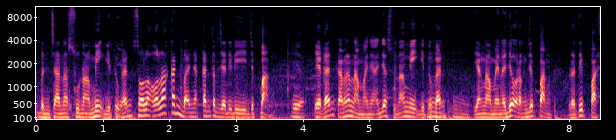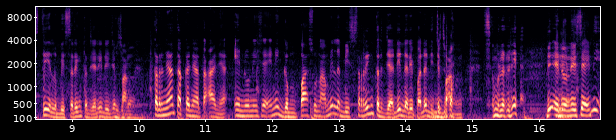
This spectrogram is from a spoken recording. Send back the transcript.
bencana tsunami gitu kan, seolah-olah kan banyak kan terjadi di Jepang. Iya. Ya kan? Karena namanya aja tsunami gitu kan. Yang namanya aja orang Jepang. Berarti pasti lebih sering terjadi di Jepang. Ternyata kenyataannya Indonesia ini gempa tsunami lebih sering terjadi daripada di Jepang. Sebenarnya di Indonesia ini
